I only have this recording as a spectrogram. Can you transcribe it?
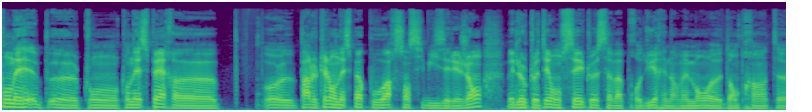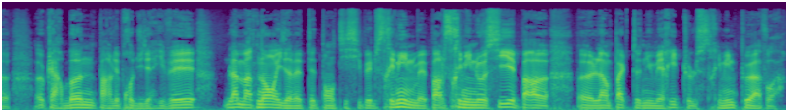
qu'on euh, espère euh, par lequel on espère pouvoir sensibiliser les gens, mais de l'autre côté, on sait que ça va produire énormément d'empreintes carbone par les produits dérivés. Là maintenant, ils avaient peut-être pas anticipé le streaming, mais par le streaming aussi et par l'impact numérique que le streaming peut avoir.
